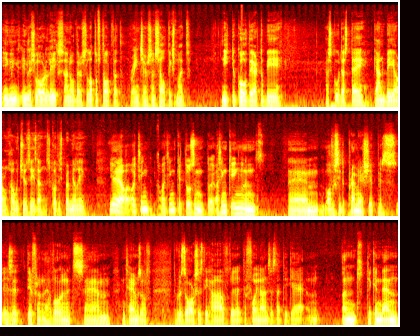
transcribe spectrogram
Engli- English lower leagues? I know there's a lot of talk that Rangers and Celtics might need to go there to be as good as they can be, or how would you see the Scottish Premier League? Yeah, I think I think it doesn't. I I think England, um, obviously the Premiership is is a different level, and it's um, in terms of the resources they have, the the finances that they get, and and they can then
